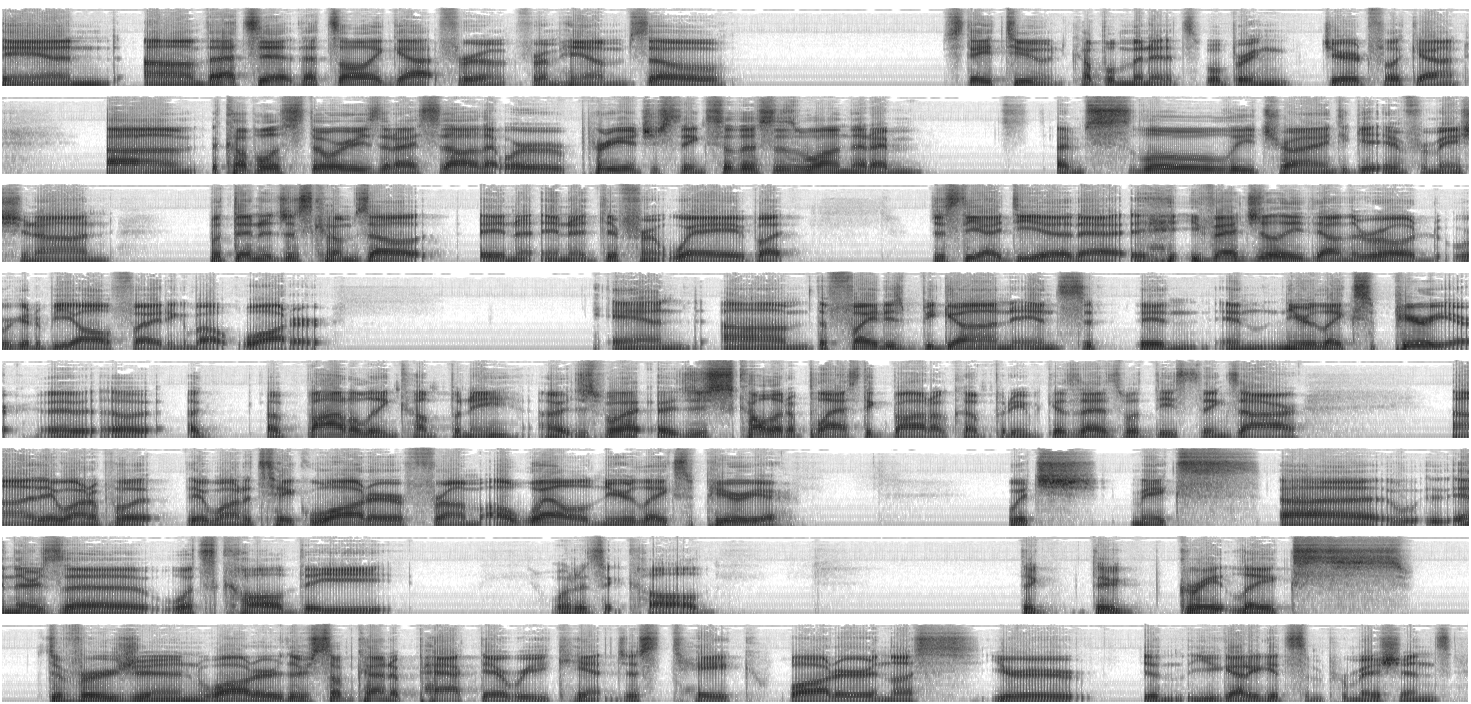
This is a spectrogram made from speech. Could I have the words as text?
And um, that's it. That's all I got from from him. So stay tuned. Couple minutes, we'll bring Jared Flick on. Um, a couple of stories that I saw that were pretty interesting. So this is one that I'm I'm slowly trying to get information on, but then it just comes out in a, in a different way. But just the idea that eventually down the road we're going to be all fighting about water and um, the fight has begun in in, in near Lake Superior, a, a, a bottling company. Uh, just just call it a plastic bottle company because that's what these things are. Uh, they want to put they want to take water from a well near Lake Superior, which makes uh, and there's a what's called the what is it called the Great Lakes diversion water. There's some kind of pack there where you can't just take water unless you're you got to get some permissions.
